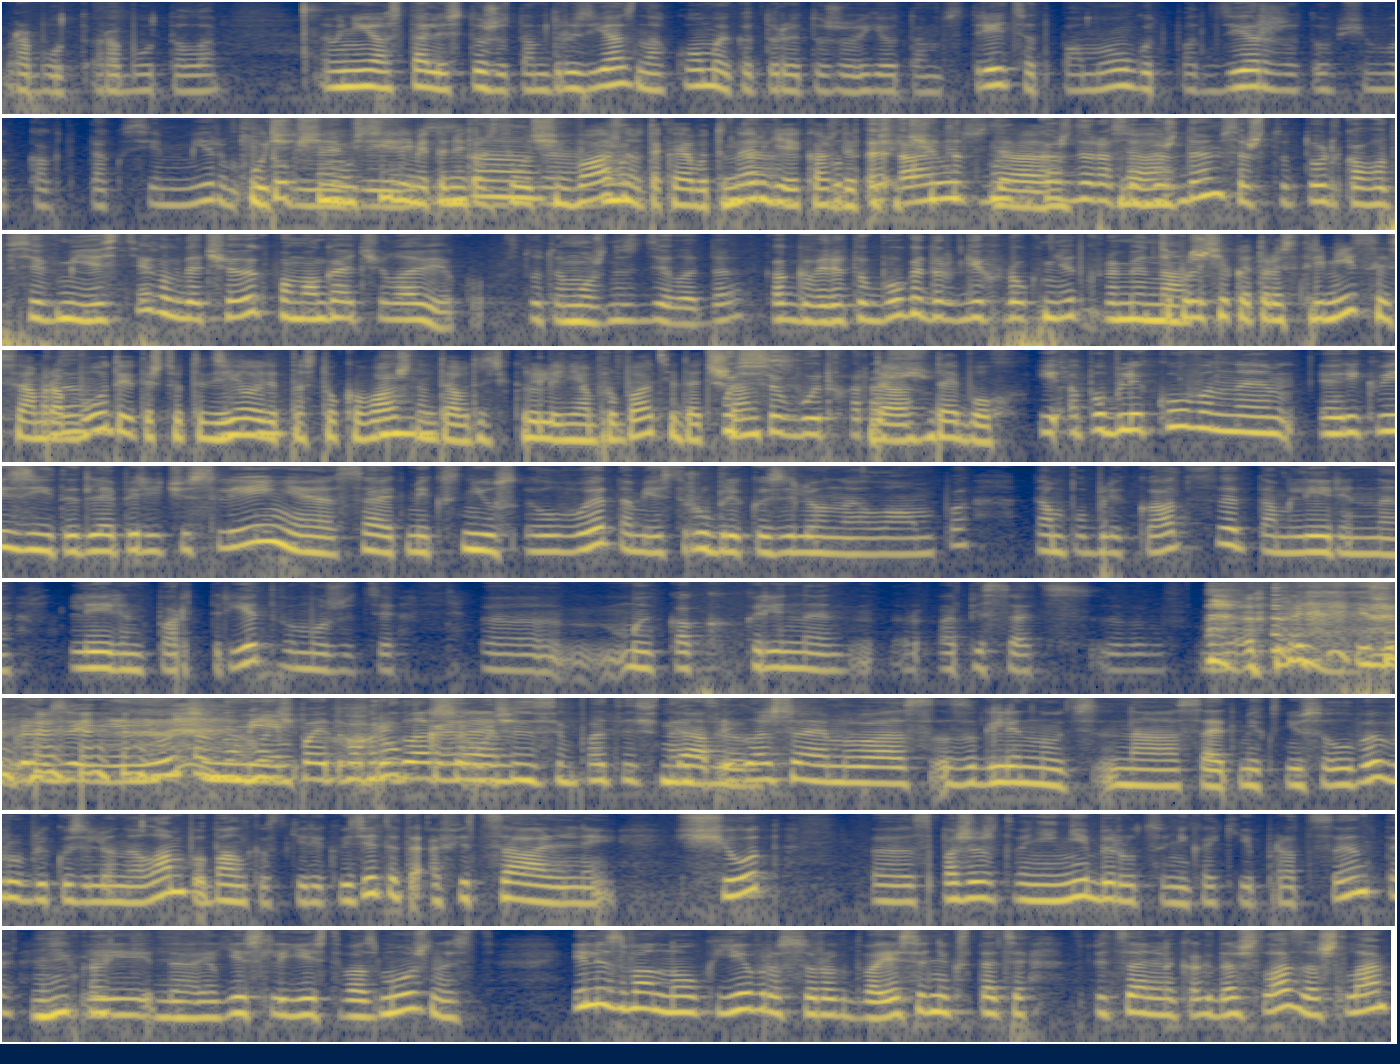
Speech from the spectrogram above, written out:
работ, работала. У нее остались тоже там друзья, знакомые, которые тоже ее там встретят, помогут, поддержат. В общем, вот как-то так всем миром. Вот очень общими надеюсь. усилиями, это, мне да, кажется, очень да. важно. Мы, такая вот энергия, да. каждый вот, по чуть-чуть. А этот, да. Мы каждый раз да. убеждаемся, что только вот все вместе, когда человек помогает человеку, что-то можно сделать, да? Как говорят, у Бога других рук нет, кроме нас. Тем более человек, который стремится и сам да. работает, и что-то делает, mm-hmm. это настолько важно, mm-hmm. да, вот эти крылья не обрубать и дать Пусть шанс. все будет хорошо. Да, дай Бог. И опубликованы реквизиты для перечисления, сайт Mix News LV, там есть рубрика «Зеленая лампа», там публикация, там Лерин, Лерин портрет, вы можете э, мы как коренные описать э, изображение не очень умеем, поэтому приглашаем, очень симпатичная да, приглашаем вас заглянуть на сайт Mix News LV в рубрику «Зеленая лампа». Банковский реквизит – это официальный счет, э, с пожертвований не берутся никакие проценты. Никакие. И да, если есть возможность, или звонок, евро 42. Я сегодня, кстати, специально, когда шла, зашла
